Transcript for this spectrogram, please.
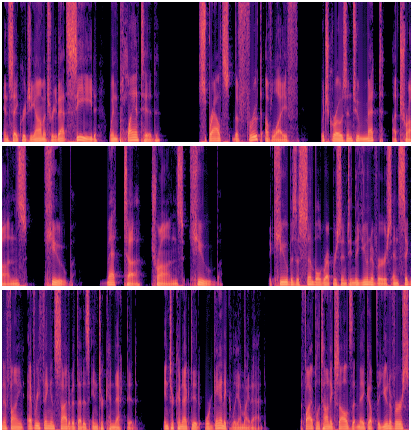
in sacred geometry. That seed, when planted, sprouts the fruit of life, which grows into Metatron's cube. Metatron's cube. The cube is a symbol representing the universe and signifying everything inside of it that is interconnected. Interconnected organically, I might add. The five platonic solids that make up the universe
